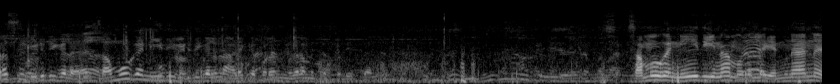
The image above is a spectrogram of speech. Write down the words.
அரசு விடுதிகளை சமூக நீதி விடுதிகள்னு அழைக்கப்படும் முதலமைச்சர் சொல்லியிருக்காரு. சமூக நீதினா முதல்ல என்னன்னு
